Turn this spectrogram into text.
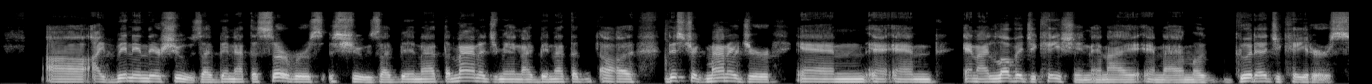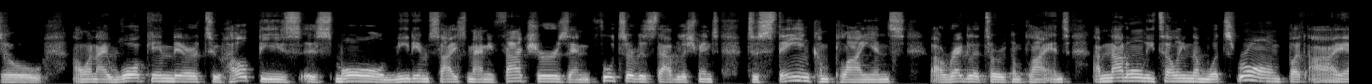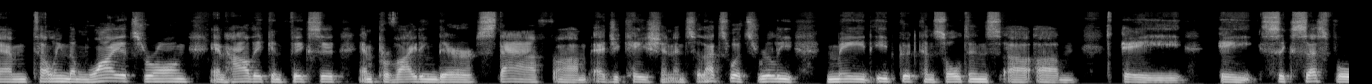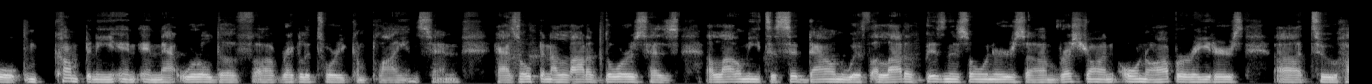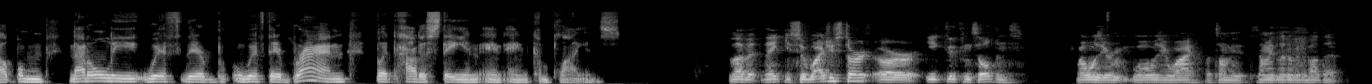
uh, I've been in their shoes. I've been at the server's shoes. I've been at the management. I've been at the uh, district manager, and and and I love education and I and I'm a good educator. So uh, when I walk in there to help these uh, small, medium-sized manufacturers and food service establishments to stay in compliance, uh, regulatory compliance, I'm not only telling them what's wrong, but I am telling them why it's wrong and how they can fix it, and providing their staff um, education. And so that's what's really made EatGood Consultants uh, um, a a successful company in, in that world of uh, regulatory compliance and has opened a lot of doors, has allowed me to sit down with a lot of business owners, um, restaurant owner operators uh, to help them not only with their with their brand, but how to stay in, in, in compliance. Love it. Thank you. So why'd you start or EatGood Consultants? What was your what was your why? But tell me tell me a little bit about that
